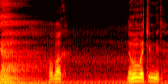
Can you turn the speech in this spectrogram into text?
야, 호박 너무 멋집니다.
